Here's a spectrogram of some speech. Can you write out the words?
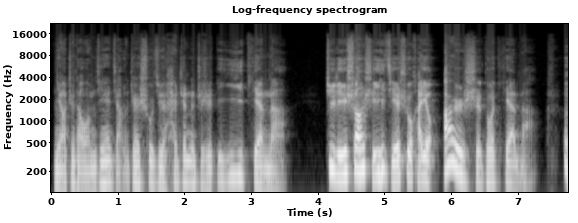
你要知道，我们今天讲的这些数据还真的只是第一天呢，距离双十一结束还有二十多天呢。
